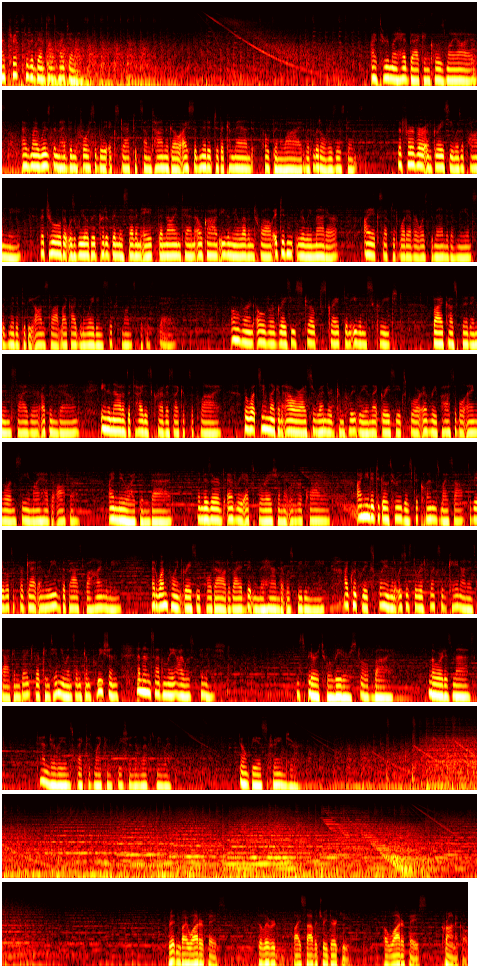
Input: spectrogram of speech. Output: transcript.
A trip to the dental hygienist. I threw my head back and closed my eyes. As my wisdom had been forcibly extracted some time ago, I submitted to the command, open wide, with little resistance. The fervor of Gracie was upon me. The tool that was wielded could have been the 7-8, the 9-10, oh God, even the 11-12. It didn't really matter. I accepted whatever was demanded of me and submitted to the onslaught like I'd been waiting six months for this day. Over and over, Gracie stroked, scraped, and even screeched. Bicuspid and incisor, up and down, in and out of the tightest crevice I could supply. For what seemed like an hour, I surrendered completely and let Gracie explore every possible angle and seam I had to offer. I knew I'd been bad and deserved every exploration that was required. I needed to go through this to cleanse myself, to be able to forget and leave the past behind me. At one point, Gracie pulled out as I had bitten the hand that was feeding me. I quickly explained that it was just a reflexive canine attack and begged for continuance and completion, and then suddenly I was finished. The spiritual leader strolled by, lowered his mask, tenderly inspected my completion, and left me with, Don't be a stranger. Written by Waterface. Delivered by Savitri Durkee. A Waterface Chronicle.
